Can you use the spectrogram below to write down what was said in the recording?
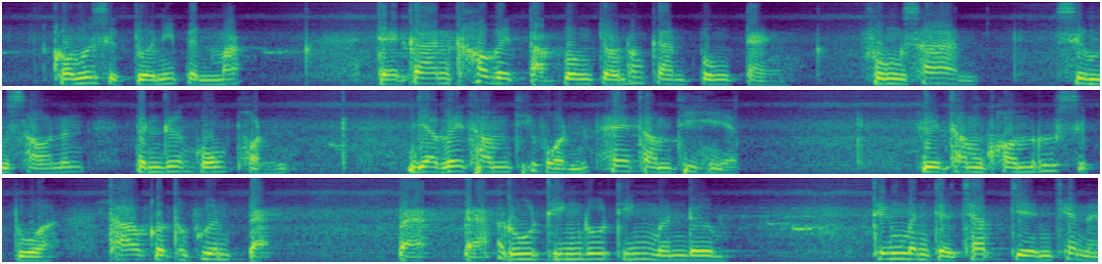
ตุ ความรู้สึกตัวนี้เป็นมรรคแต่การเข้าไปตัดวงจรของการปรุงแต่งฟุ้งซ่านซึมเศร้านั้นเป็นเรื่องของผล อย่าไปทำที่ผลให้ทำที่เหตุ คือทำความรู้สึกตัว เท้ากระทบพื้นแปะ แปะแปะรู้ทิ้งรู้ทิ้งเหมือนเดิมถึงมันจะชัดเจนแค่ไหน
